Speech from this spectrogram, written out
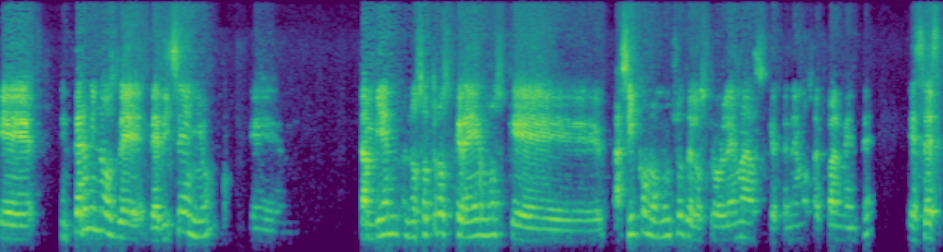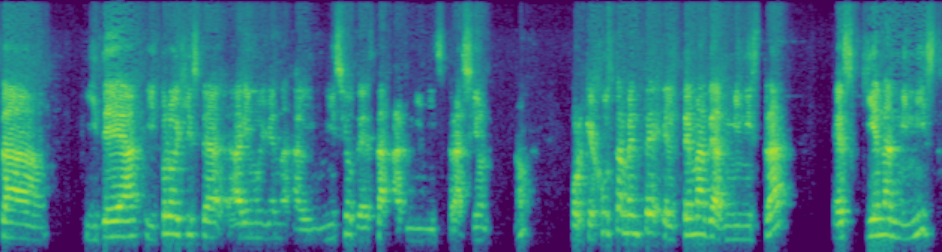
eh, en términos de, de diseño, también nosotros creemos que, así como muchos de los problemas que tenemos actualmente, es esta idea, y tú lo dijiste, Ari, muy bien al inicio, de esta administración, ¿no? Porque justamente el tema de administrar es quién administra,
